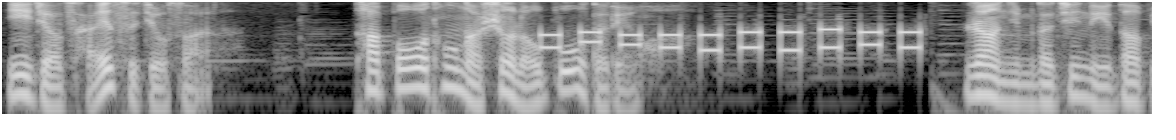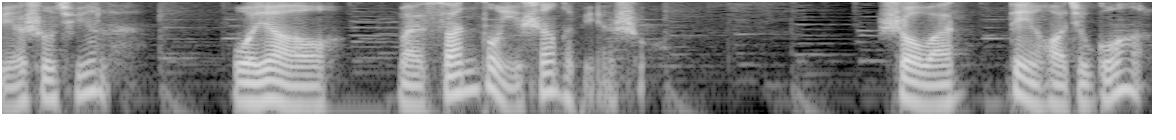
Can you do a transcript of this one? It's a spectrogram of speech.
一脚踩死就算了。他拨通了售楼部的电话，让你们的经理到别墅区来。我要买三栋以上的别墅。说完，电话就挂了。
